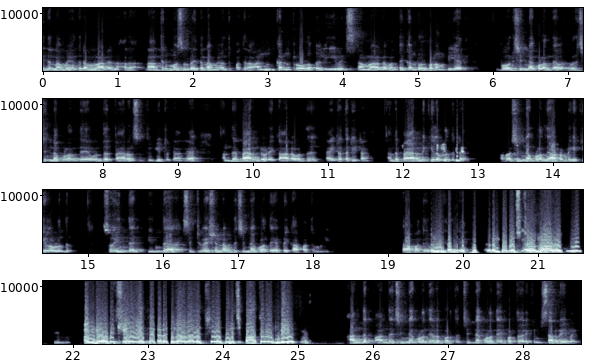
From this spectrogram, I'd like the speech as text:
இதெல்லாமே வந்து நம்மளால அதான் நான் திரும்ப சொல்றேன் இதெல்லாமே வந்து பாத்தீங்கன்னா அன்கன்ட்ரோலபிள் ஈவெண்ட்ஸ் நம்மளால வந்து கண்ட்ரோல் பண்ண முடியாது. இப்போ ஒரு சின்ன குழந்தை ஒரு சின்ன குழந்தைய வந்து பேரண்ட்ஸ் தூக்கிட்டு இருக்காங்க அந்த பேரண்டோடைய காலை வந்து லைட்டா தட்டிட்டாங்க. அந்த பேரண்ட் கீழே விழுந்துட்டாரு. அப்ப சின்ன குழந்தை ஆட்டோமேட்டிக்கா கீழே விழுந்துரும். சோ இந்த இந்த சுச்சுவேஷன்ல வந்து சின்ன குழந்தை எப்படி காப்பாற்ற முடியும்? காப்பாற்ற ரொம்ப- கஷ்டம். அங்க வந்து கீழே என்ன கிடைக்கல அவனால கீழே குதிச்சு பார்க்கவே முடியாது. அந்த அந்த சின்ன குழந்தைகளை பொறுத்த சின்ன குழந்தைய பொறுத்த வரைக்கும் சர்வைவல்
